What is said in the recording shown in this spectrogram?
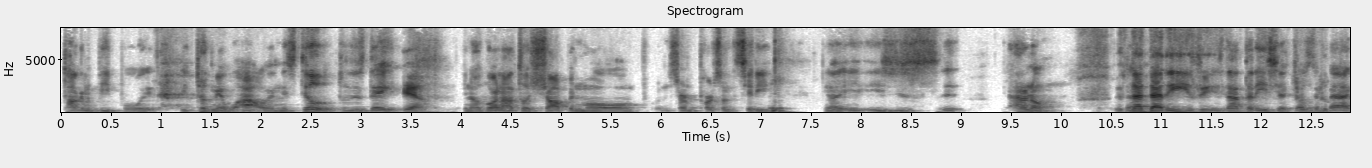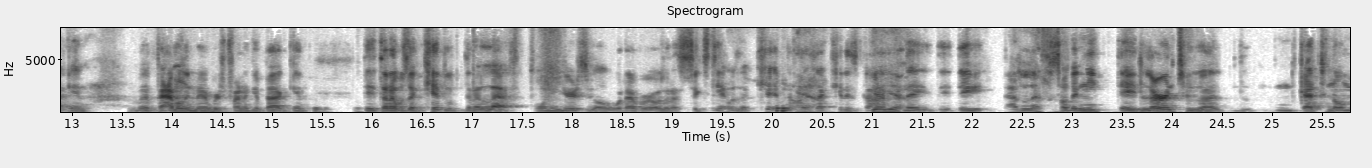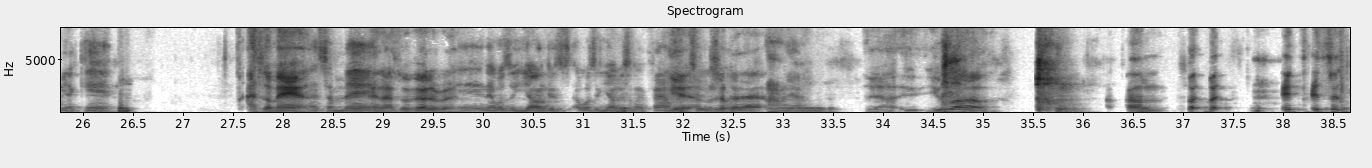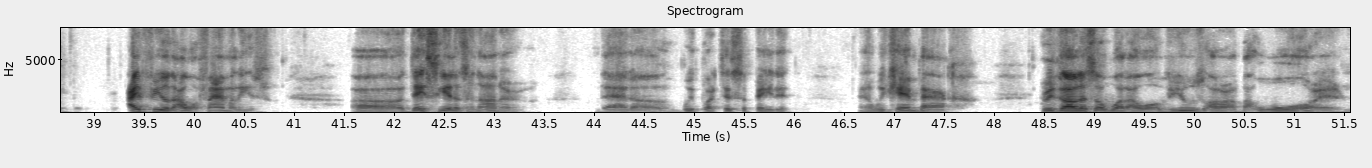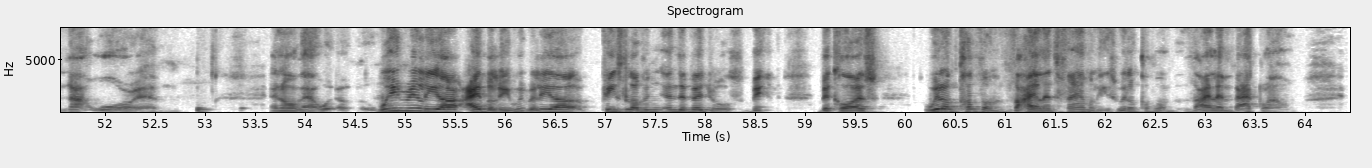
talking to people it, it took me a while and it's still to this day yeah you know, going out to a shopping mall in certain parts of the city, you know, it, it's just, it, I don't know. It's Yeah. not that easy. It's not that easy adjusting back. And my family members trying to get back in. They thought I was a kid that I left 20 years ago, or whatever. I was at 16. I was a kid. No, Yeah. that kid is gone. Yeah, yeah. And they, they, they, adolescent. so they need, they learn to uh, get to know me again as a man as a man. and as a veteran. And I was the youngest. I was the youngest of my family Yeah, too. look so- at that. yeah. Yeah, you uh, um, but but it it's a. I feel our families, uh, they see it as an honor that uh, we participated and we came back, regardless of what our views are about war and not war and and all that. we really are. I believe we really are peace-loving individuals be- because we don't come from violent families. We don't come from violent background,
